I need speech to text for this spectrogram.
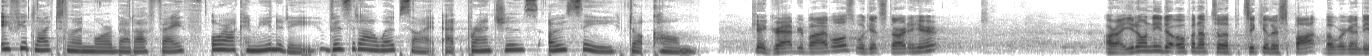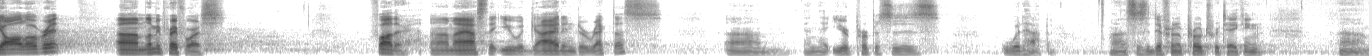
If you'd like to learn more about our faith or our community, visit our website at branchesoc.com. Okay, grab your Bibles. We'll get started here. All right, you don't need to open up to a particular spot, but we're going to be all over it. Um, let me pray for us. Father, um, I ask that you would guide and direct us um, and that your purposes would happen. Uh, this is a different approach we're taking, um,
